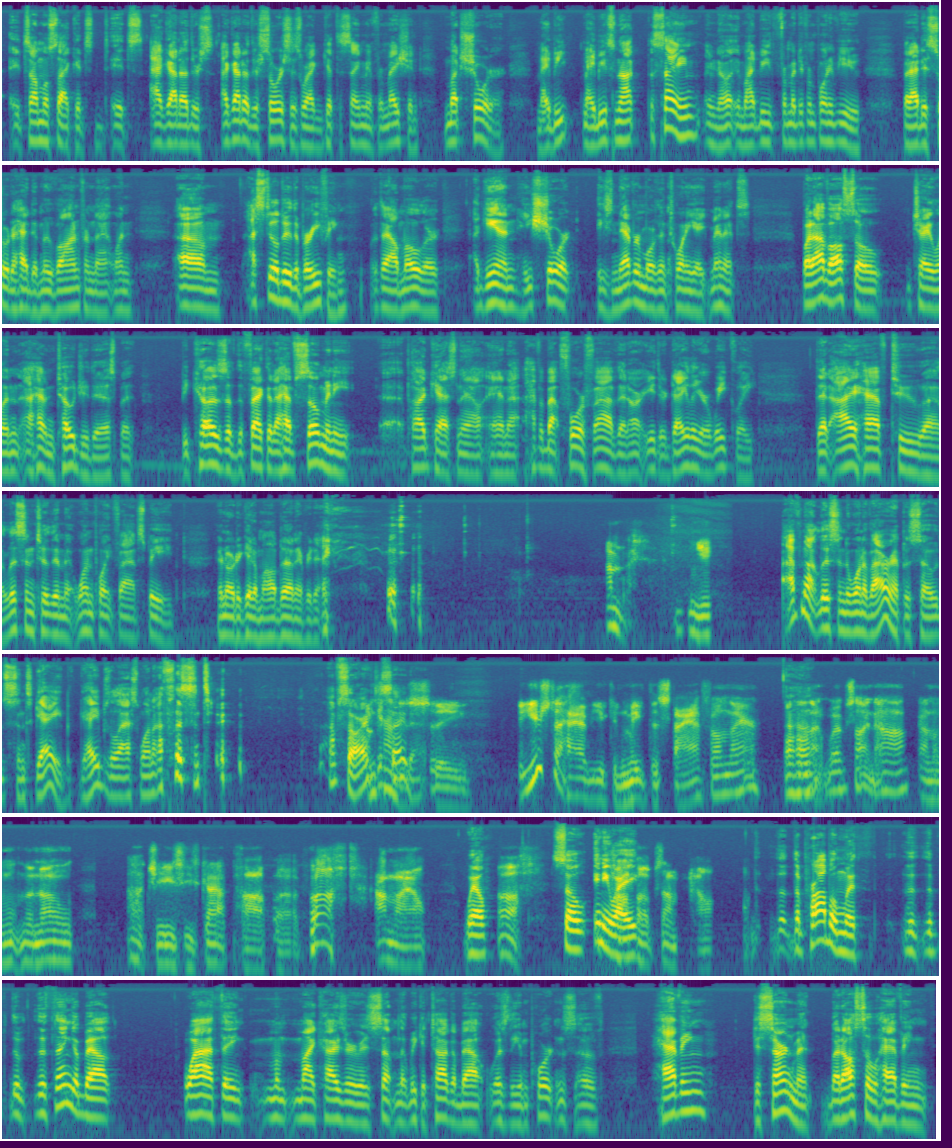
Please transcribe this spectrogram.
it's almost like it's it's I got other I got other sources where I can get the same information much shorter. Maybe maybe it's not the same. You know, it might be from a different point of view, but I just sort of had to move on from that one. Um, I still do the briefing with Al Mohler. Again, he's short. He's never more than 28 minutes. But I've also, Chalon, I haven't told you this, but because of the fact that I have so many uh, podcasts now, and I have about four or five that are either daily or weekly, that I have to uh, listen to them at 1.5 speed in order to get them all done every day. I'm, I've not listened to one of our episodes since Gabe. Gabe's the last one I've listened to. I'm sorry I'm to say to that. see. It used to have you could meet the staff on there Uh-huh. on that website. Now I'm kind of wanting to know. Oh, geez, he's got pop up. Ugh, ah, I'm out. Well, Ugh, so anyway, pop ups. I'm out. the, the problem with the, the, the, the thing about why I think M- Mike Heiser is something that we could talk about was the importance of having discernment, but also having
